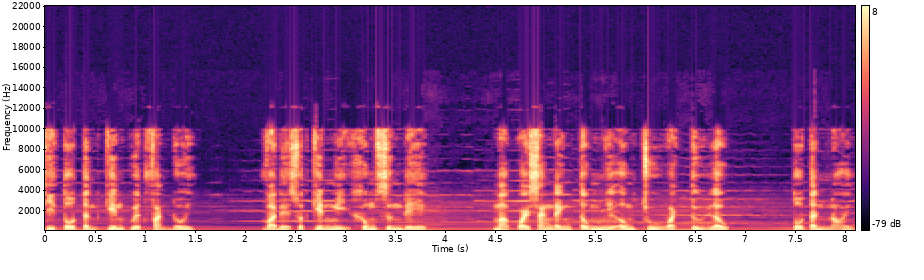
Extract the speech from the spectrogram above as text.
thì Tô Tần kiên quyết phản đối và đề xuất kiến nghị không xưng đế, mà quay sang đánh Tống như ông chủ hoạch từ lâu. Tô Tần nói,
